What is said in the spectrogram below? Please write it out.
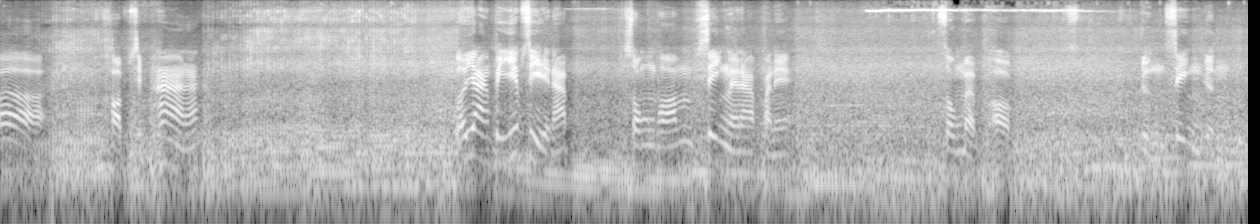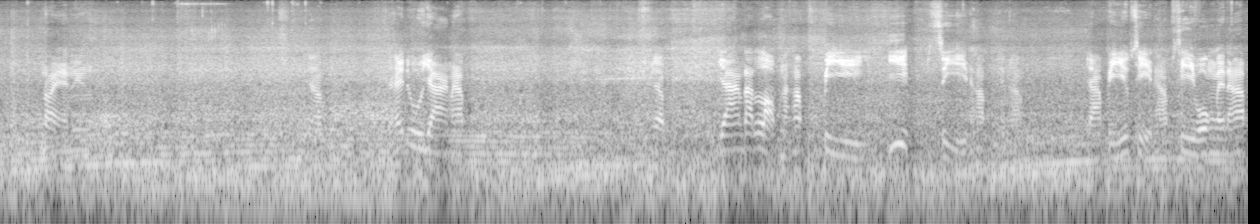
ก็ขอบสิบห้านะรถยางปียี่สิบสี่นะครับ ทรงพร้อมซิ่งเลยนะครับคันนี้ ทรงแบบออกกึ่งซิ่งกึ่งหน่อยอันนึง นะครับจะให้ดูยางนะครับนะครับยางดันหลบนะครับ ปี24นะครับเห็นไหมครับยางปี24นะครับ4วงเลยนะครับ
